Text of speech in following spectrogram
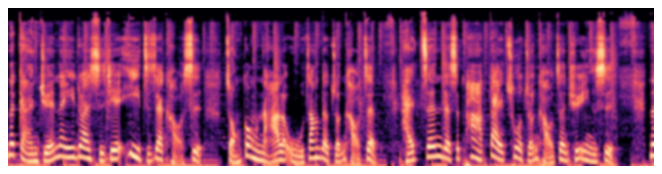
那感觉那一段时间一直在考试，总共拿了五张的准考证，还真的是怕带错准考证去应试。那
